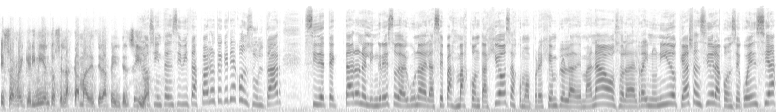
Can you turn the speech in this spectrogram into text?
esos requerimientos en las camas de terapia intensiva. Los intensivistas, Pablo, te quería consultar si detectaron el ingreso de alguna de las cepas más contagiosas, como por ejemplo la de Manaus o la del Reino Unido, que hayan sido la consecuencia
